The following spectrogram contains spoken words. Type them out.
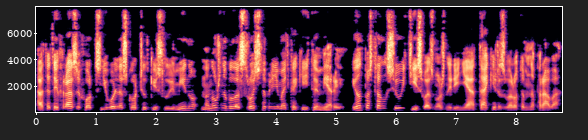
От этой фразы Форкс невольно скорчил кислую мину, но нужно было срочно принимать какие-то меры, и он постарался уйти с возможной линии атаки разворотом направо.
